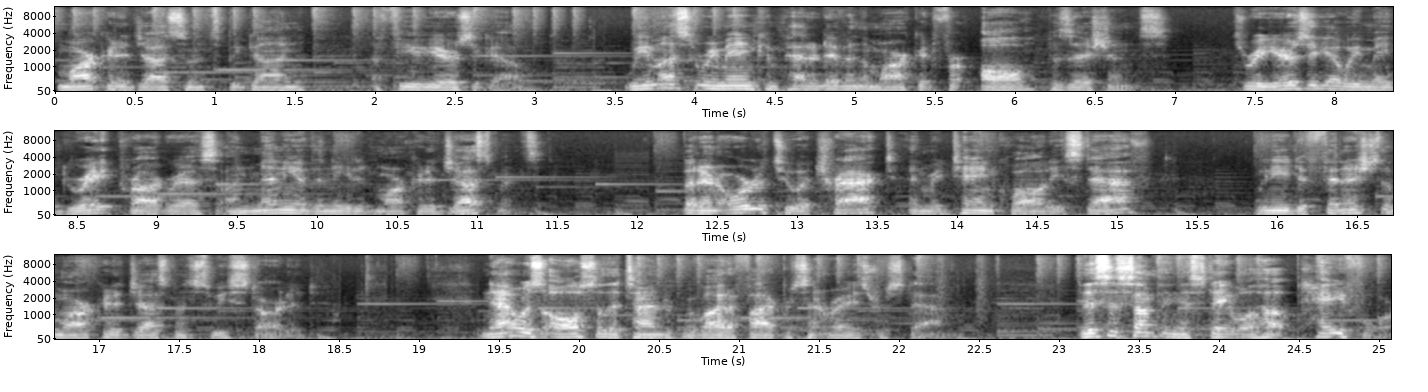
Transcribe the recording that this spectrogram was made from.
market adjustments begun a few years ago. We must remain competitive in the market for all positions. Three years ago, we made great progress on many of the needed market adjustments. But in order to attract and retain quality staff, we need to finish the market adjustments we started. Now is also the time to provide a 5% raise for staff. This is something the state will help pay for,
